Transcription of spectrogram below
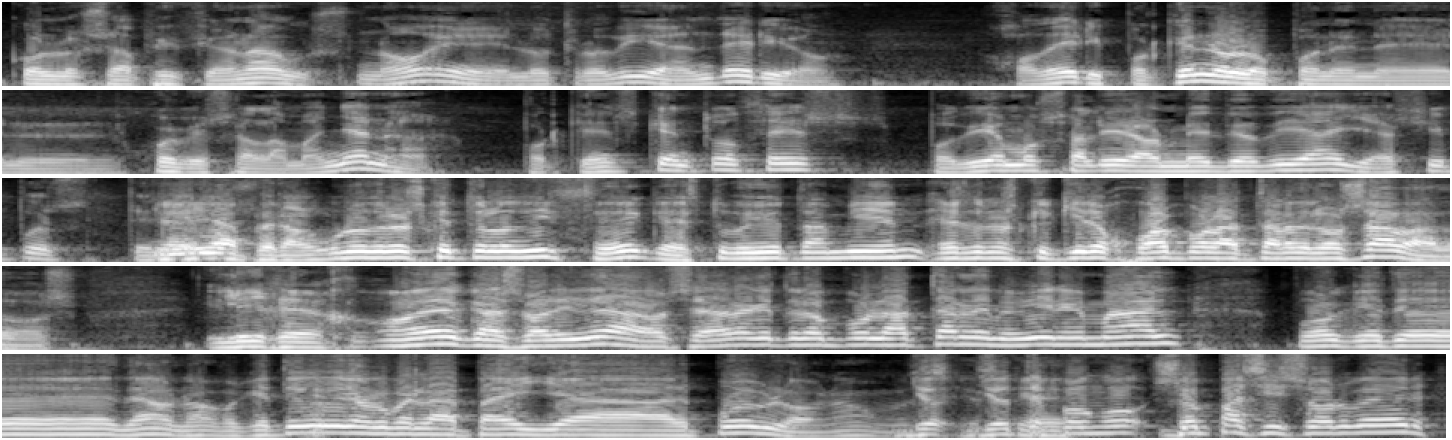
con los aficionados, ¿no? El otro día en Derio. Joder, ¿y por qué no lo ponen el jueves a la mañana? Porque es que entonces podíamos salir al mediodía y así pues Ya, teníamos ya, pero alguno de los que te lo dice, que estuve yo también, es de los que quiere jugar por la tarde los sábados. Y le dije, joder, casualidad, o sea, ahora que te lo por la tarde me viene mal porque te. No, no, porque tengo que ir a comer la paella al pueblo, ¿no? Yo- yo te pongo- Sopas y sorber,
